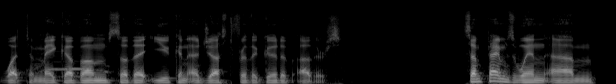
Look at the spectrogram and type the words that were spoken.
what to make of them, so that you can adjust for the good of others. Sometimes when um,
